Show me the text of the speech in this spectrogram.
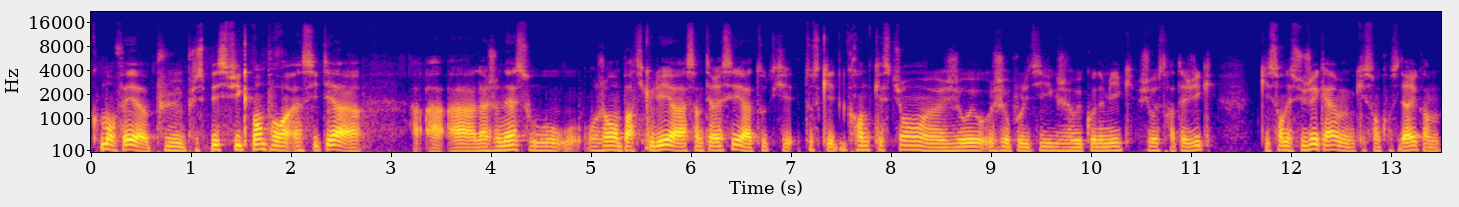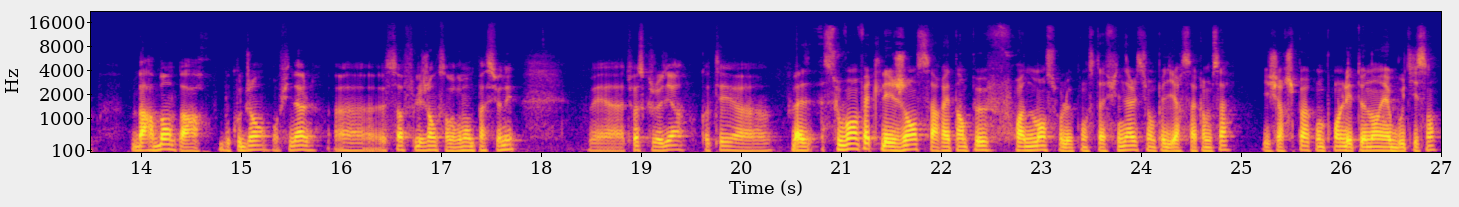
comment on fait euh, plus, spécifiquement pour inciter à, la jeunesse ou aux gens en particulier à s'intéresser à tout, ce qui est grandes questions euh, géopolitiques, géoéconomiques, géostratégiques, qui sont des sujets quand même qui sont considérés comme barbants par beaucoup de gens au final, euh, sauf les gens qui sont vraiment passionnés. Mais tu vois ce que je veux dire Côté. Bah, souvent, en fait, les gens s'arrêtent un peu froidement sur le constat final, si on peut dire ça comme ça. Ils cherchent pas à comprendre les tenants et aboutissants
